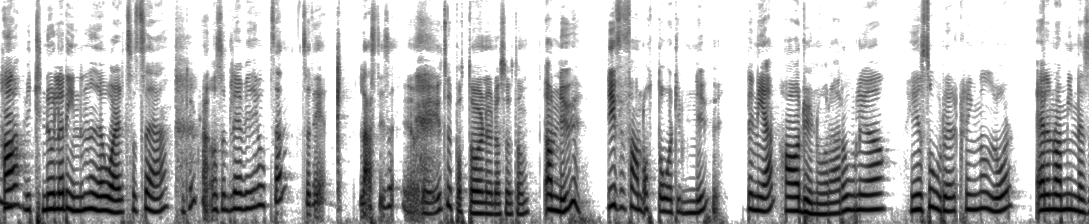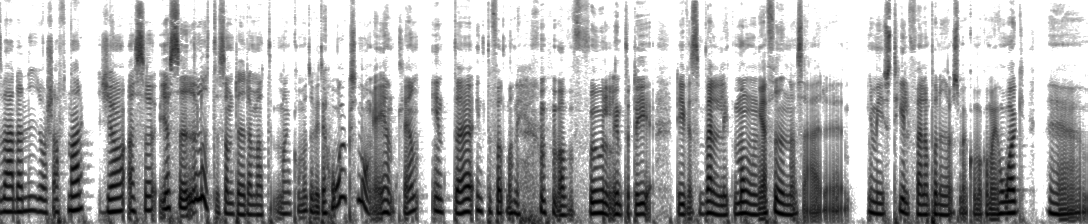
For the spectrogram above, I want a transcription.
Ja, vi knullade in det nya året så att säga. Det är bra. Och så blev vi ihop sen. Så det löste sig. Ja, det är ju typ åtta år nu dessutom. Ja, nu. Det är ju för fan åtta år typ nu. Linnea, har du några roliga historier kring nyår? Eller några minnesvärda nyårsaftnar? Ja, alltså jag säger lite som dig med att man kommer typ inte ihåg så många egentligen. Inte, inte för att man är, full, inte det. Det finns väldigt många fina så här, eh, just tillfällen på nyår som jag kommer komma ihåg. Ehm,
